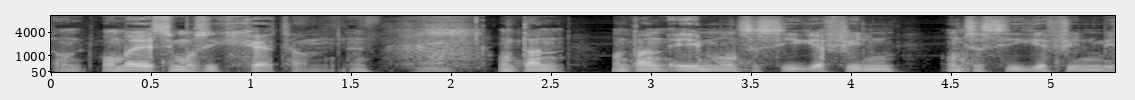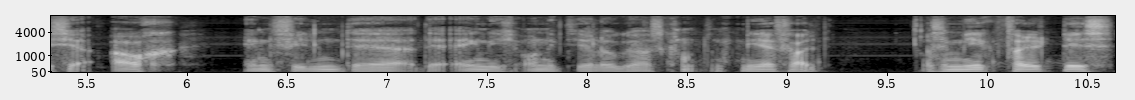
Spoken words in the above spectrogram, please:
und wo wir jetzt die Musik gehört haben. Ja. Und, dann, und dann eben unser Siegerfilm. Unser Siegerfilm ist ja auch ein Film, der, der eigentlich ohne Dialog auskommt. Und mir gefällt, also mir gefällt das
